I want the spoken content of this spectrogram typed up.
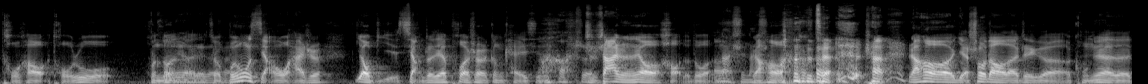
投靠投入混沌的，就不用想，我还是要比想这些破事儿更开心，啊只杀人要好得多。那是那是然后 对，然然后也受到了这个孔虐的，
